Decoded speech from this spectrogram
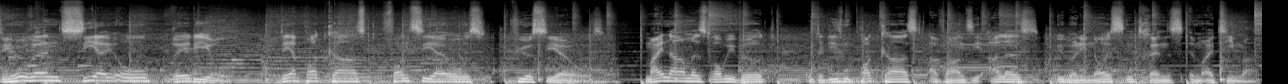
Sie hören CIO Radio, der Podcast von CIOs für CIOs. Mein Name ist Robbie Wirth und in diesem Podcast erfahren Sie alles über die neuesten Trends im IT-Markt.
